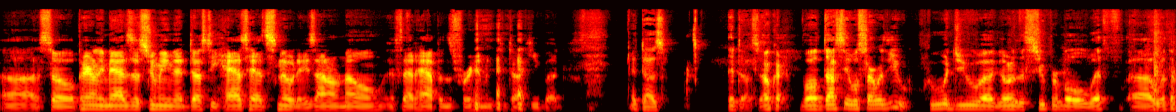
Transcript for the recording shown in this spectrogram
Uh, so apparently, Matt is assuming that Dusty has had snow days. I don't know if that happens for him in Kentucky, but It does. it does. Okay. Well, Dusty, we'll start with you. Who would you uh, go to the Super Bowl with uh, with the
